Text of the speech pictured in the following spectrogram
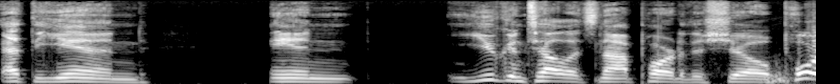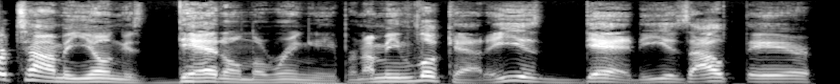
at the end, and you can tell it's not part of the show. Poor Tommy Young is dead on the ring apron. I mean, look at it. He is dead. He is out there.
